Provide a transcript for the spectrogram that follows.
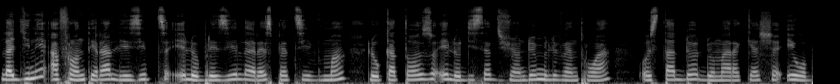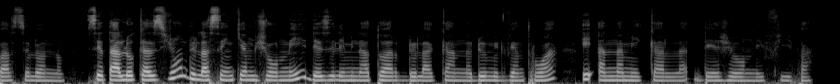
La Guinée affrontera l'Égypte et le Brésil respectivement le 14 et le 17 juin 2023 au stade de Marrakech et au Barcelone. C'est à l'occasion de la cinquième journée des éliminatoires de la Cannes 2023 et en amical des journées FIFA.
